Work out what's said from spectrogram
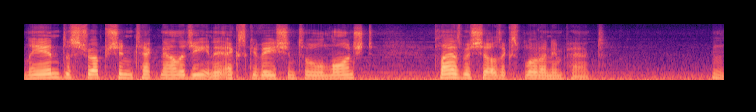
Land disruption technology and an excavation tool launched. Plasma shells explode on impact. Hmm.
